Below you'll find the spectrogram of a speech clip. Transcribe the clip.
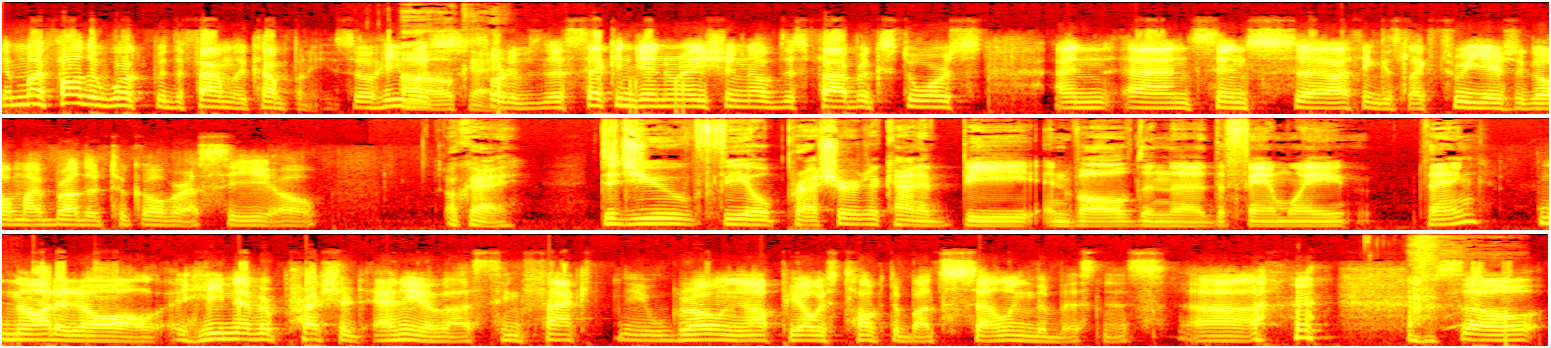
My father worked with the family company, so he was Oh, okay. sort of the second generation of this fabric stores. And and since uh, I think it's like three years ago, my brother took over as CEO. Okay. Did you feel pressure to kind of be involved in the the family thing? Not at all. He never pressured any of us. In fact, you know, growing up, he always talked about selling the business. Uh, so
